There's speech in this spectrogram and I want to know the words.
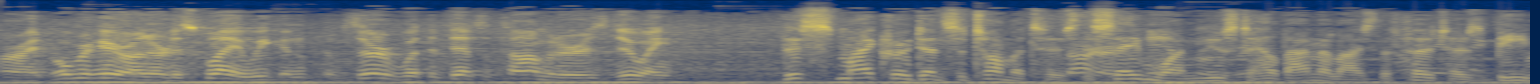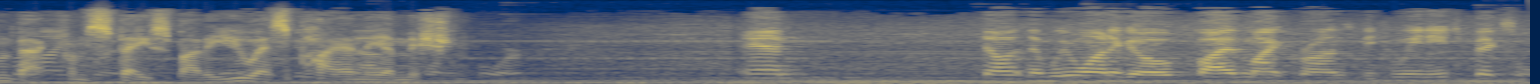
All right, over here on our display we can observe what the densitometer is doing This microdensitometer is the same one used to help analyze the photos beamed back from space by the U.S. Pioneer mission. and tell it that we want to go 5 microns between each pixel.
